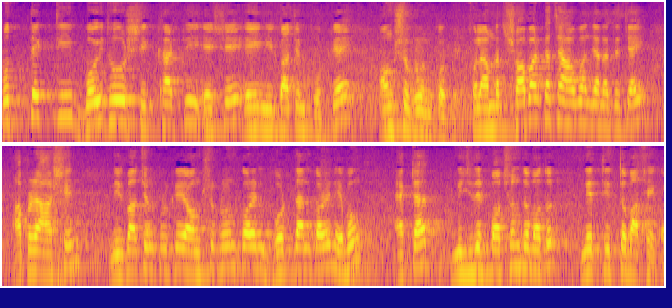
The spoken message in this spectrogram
প্রত্যেকটি বৈধ শিক্ষার্থী এসে এই নির্বাচন প্রক্রিয়ায় অংশগ্রহণ করবে। ফলে আমরা সবার কাছে আহ্বান জানাতে চাই, আপনারা আসেন, নির্বাচন প্রক্রিয়ায় অংশগ্রহণ করেন, ভোটদান করেন এবং একটা নিজেদের পছন্দ মতন নেতৃত্ব বাছাই করেন।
